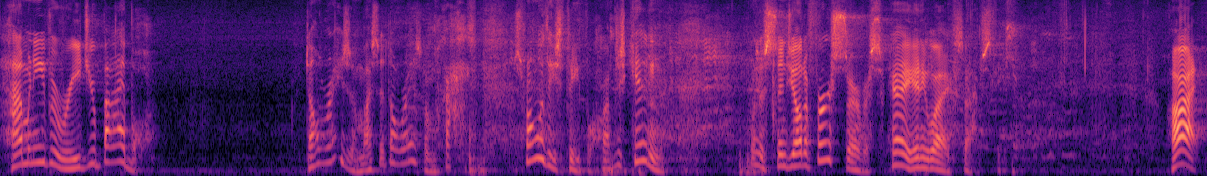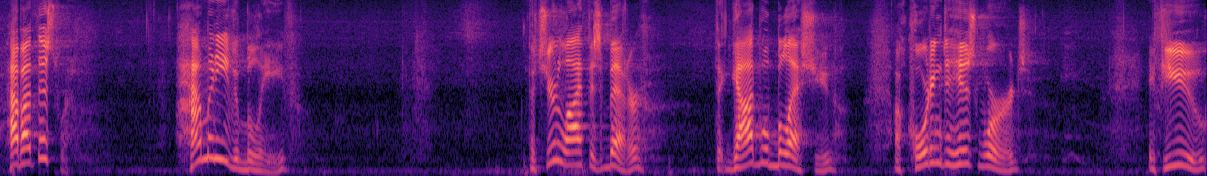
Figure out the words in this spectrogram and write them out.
How many of you read your Bible? Don't raise them. I said, Don't raise them. What's wrong with these people? I'm just kidding. I'm going to send you all to first service. Okay, anyway. So all right, how about this one? How many of you believe that your life is better, that God will bless you according to His words if you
